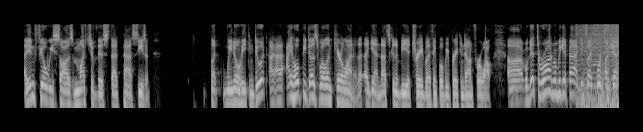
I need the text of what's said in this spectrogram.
I didn't feel we saw as much of this that past season but we know he can do it. I, I hope he does well in Carolina. Again, that's going to be a trade I think we'll be breaking down for a while. Uh, we'll get to Ron when we get back. Inside Sports on CHED.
